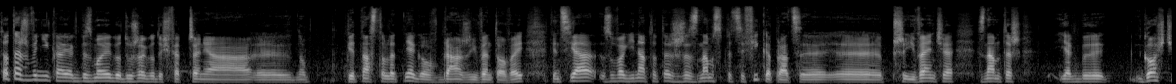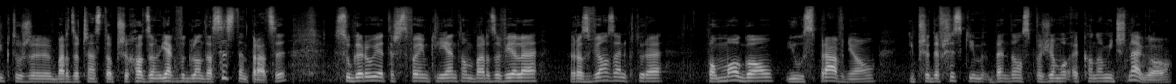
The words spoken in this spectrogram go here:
To też wynika jakby z mojego dużego doświadczenia e, no, 15-letniego w branży eventowej, więc ja z uwagi na to też, że znam specyfikę pracy e, przy evencie, znam też jakby gości, którzy bardzo często przychodzą, jak wygląda system pracy, sugeruję też swoim klientom bardzo wiele rozwiązań, które pomogą i usprawnią i przede wszystkim będą z poziomu ekonomicznego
